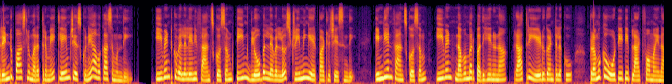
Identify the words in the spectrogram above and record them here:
రెండు పాస్లు మాత్రమే క్లెయిమ్ చేసుకునే అవకాశముంది ఈవెంట్కు వెళ్ళలేని ఫ్యాన్స్ కోసం టీం గ్లోబల్ లెవెల్లో స్ట్రీమింగ్ ఏర్పాట్లు చేసింది. ఇండియన్ ఫ్యాన్స్ కోసం ఈవెంట్ నవంబర్ పదిహేనున రాత్రి ఏడు గంటలకు ప్రముఖ ఓటీటీ ప్లాట్ఫామ్ అయిన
